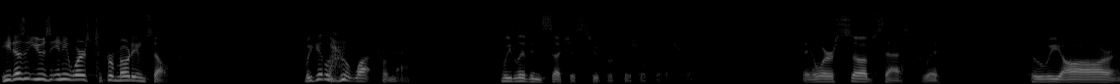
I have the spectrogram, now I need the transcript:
He doesn't use any words to promote himself. We could learn a lot from that. We live in such a superficial culture. That we're so obsessed with who we are and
